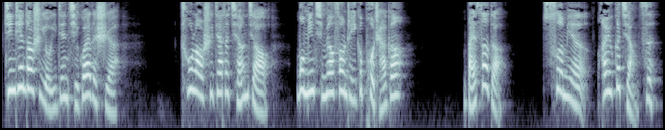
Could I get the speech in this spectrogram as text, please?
今天倒是有一件奇怪的事，朱老师家的墙角莫名其妙放着一个破茶缸，白色的，侧面还有个奖字。”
